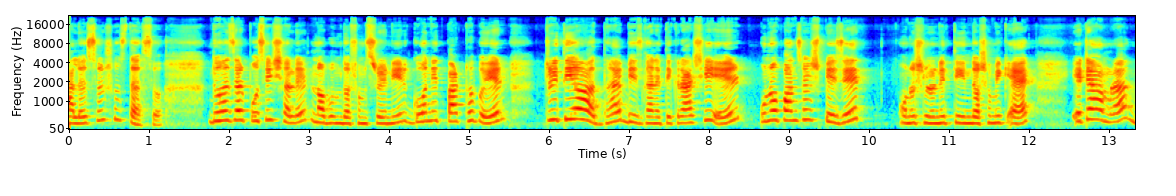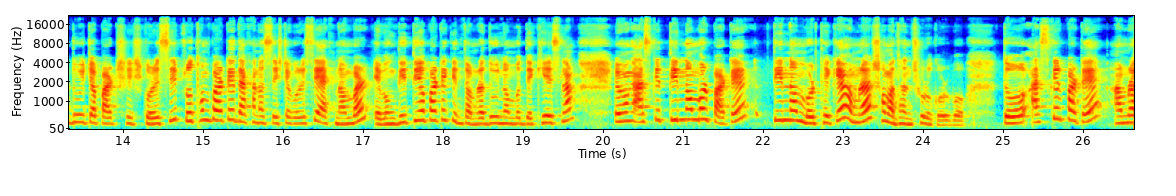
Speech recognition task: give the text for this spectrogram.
ভালো আছো, সুস্থ আছো। দু হাজার পঁচিশ সালের নবম দশম শ্রেণির গণিত পাঠ্য বইয়ের তৃতীয় অধ্যায় বীজগাণিতিক রাশি এর ঊনপঞ্চাশ পেজে অনুশীলনী তিন দশমিক এক। এটা আমরা দুইটা পার্ট শেষ করেছি। প্রথম পার্টে দেখানোর চেষ্টা করেছি এক নম্বর এবং দ্বিতীয় পার্টে কিন্তু আমরা দুই নম্বর দেখিয়েছিলাম এবং আজকে তিন নম্বর পার্টে তিন নম্বর থেকে আমরা সমাধান শুরু করব। তো আজকের পার্টে আমরা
